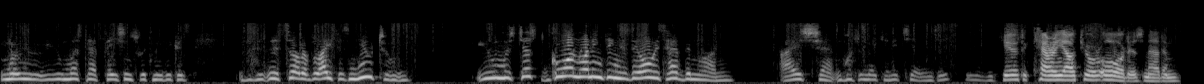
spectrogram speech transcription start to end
you know, you, you must have patience with me because this sort of life is new to me. You must just go on running things as they always have been run. I shan't want to make any changes. I'm here to carry out your orders, madam.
